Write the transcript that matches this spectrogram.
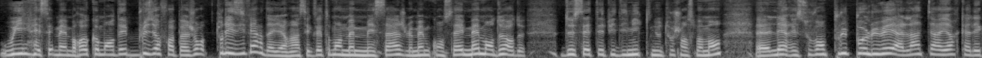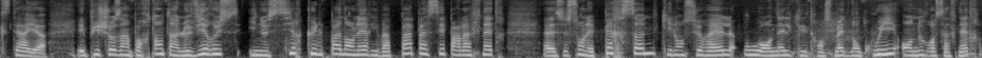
oui, et c'est même recommandé plusieurs fois par jour, tous les hivers d'ailleurs. Hein. c'est exactement le même message, le même conseil, même en dehors de, cette épidémie qui nous touche en ce moment. Euh, l'air est souvent plus pollué à l'intérieur qu'à l'extérieur. Et puis chose importante, hein, le virus, il ne circule pas dans l'air, il va pas passer par la fenêtre. Euh, ce sont les personnes qui l'ont sur elle ou en elle qui le transmettent. Donc oui, on ouvre sa fenêtre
